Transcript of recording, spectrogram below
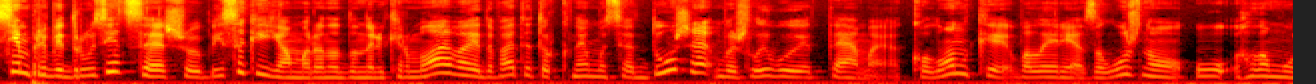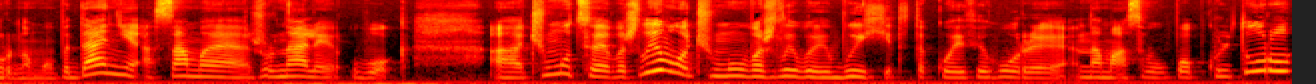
Всім привіт, друзі! Це шоу Бісики, я Марина Донель Кермлаєва, і давайте торкнемося дуже важливої теми колонки Валерія Залужного у гламурному виданні, а саме журналі Vogue. А Чому це важливо? Чому важливий вихід такої фігури на масову поп-культуру?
